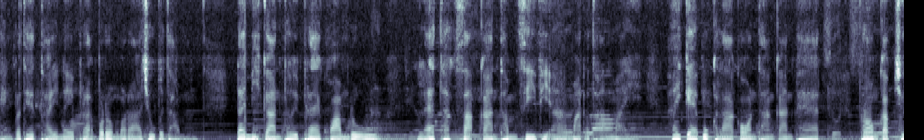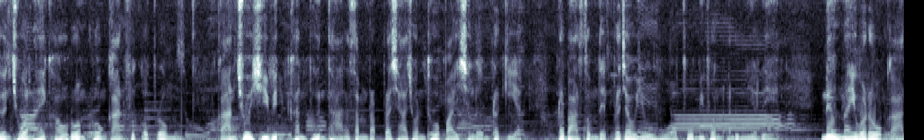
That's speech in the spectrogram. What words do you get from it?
แห่งประเทศไทยในพระบรมราชูปถัมภ์ได้มีการเผยแพร่ความรู้ และทักษะการทำ CPR มาตรฐานใหม่ ให้แก่บุคลากรทางการแพทย์ พร้อมกับเชิญชวนให้เข้าร่วมโครงการฝึกอบรม การช่วยชีวิตขั้นพื้นฐานสำหรับประชาชนทั่วไปเฉลิมพระเกียรติ พระบาทสมเด็จพระเจ้าอยู่หัวภูมิพลอดุลยเดชเนื่องในวโรกาส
